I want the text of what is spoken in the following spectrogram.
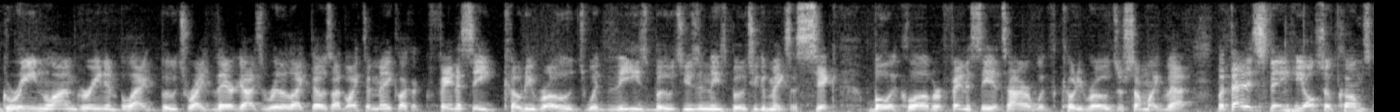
green, lime green, and black boots right there, guys. really like those. I'd like to make like a fantasy Cody Rhodes with these boots. Using these boots, you can make a sick Bullet Club or fantasy attire with Cody Rhodes or something like that. But that is Sting. He also comes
